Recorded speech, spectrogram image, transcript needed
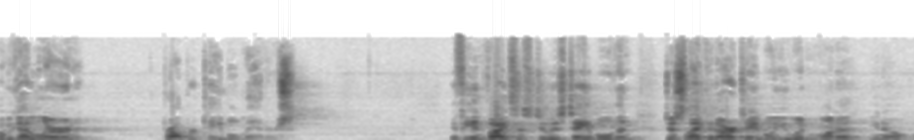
But we've got to learn proper table manners. If he invites us to his table, then just like at our table, you wouldn't want to, you know,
